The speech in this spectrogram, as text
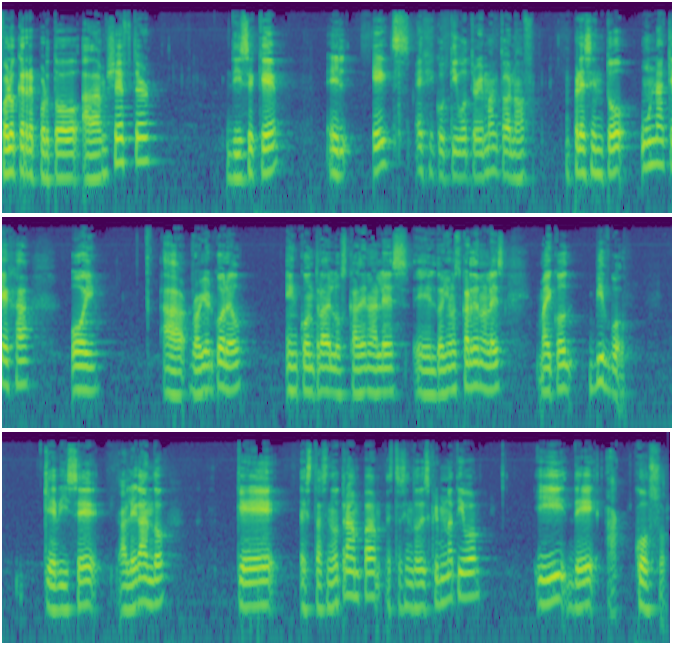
Fue lo que reportó Adam Schefter. Dice que el ex ejecutivo Terry McDonough presentó una queja hoy a Roger Goodell en contra de los Cardenales, el dueño de los Cardenales, Michael Bidwell, que dice, alegando que está haciendo trampa, está siendo discriminativo y de acoso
